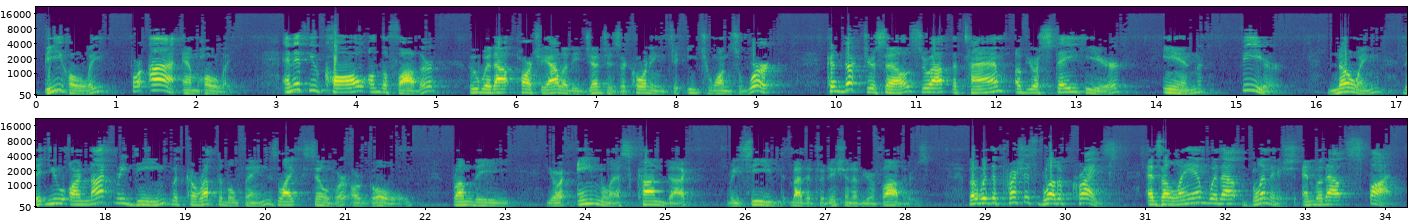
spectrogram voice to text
Be holy, for I am holy. And if you call on the Father, who without partiality judges according to each one's work, conduct yourselves throughout the time of your stay here in fear, knowing that you are not redeemed with corruptible things like silver or gold from the, your aimless conduct received by the tradition of your fathers, but with the precious blood of Christ as a lamb without blemish and without spot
